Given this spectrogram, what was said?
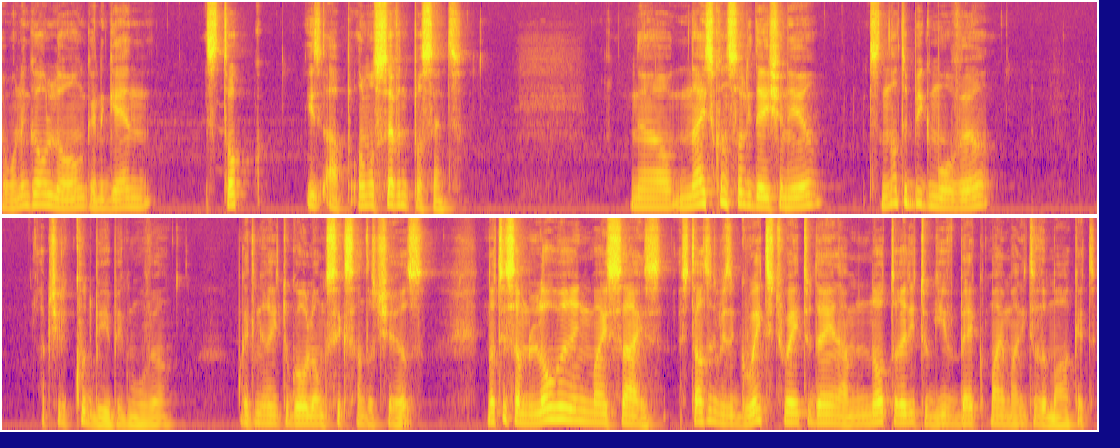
I want to go long, and again, stock is up almost 7%. Now, nice consolidation here. It's not a big mover. Actually, could be a big mover. I'm getting ready to go long 600 shares. Notice I'm lowering my size. I started with a great trade today and I'm not ready to give back my money to the market.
